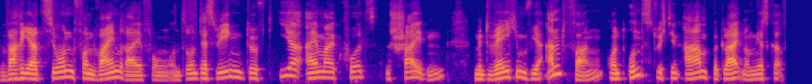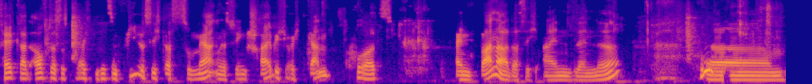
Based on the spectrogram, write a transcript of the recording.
Variationen von Weinreifungen und so. Und deswegen dürft ihr einmal kurz entscheiden, mit welchem wir anfangen und uns durch den Abend begleiten. Und mir fällt gerade auf, dass es vielleicht ein bisschen viel ist, sich das zu merken. Deswegen schreibe ich euch ganz kurz ein Banner, das ich einblende. Huh. Ähm,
